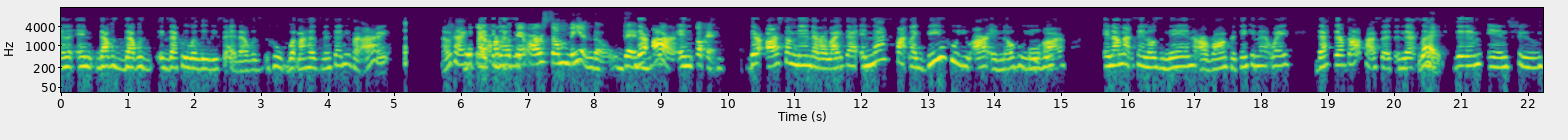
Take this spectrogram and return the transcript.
and and that was that was exactly what Lily said. That was who what my husband said. He's like, all right, okay. but there, Like are, but there are some men though that There are, and okay there are some men that are like that, and that's fine. Like, be who you are and know who you Mhm. are. And I'm not saying those men are wrong for thinking that way. that's their thought process, and that's right. them into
